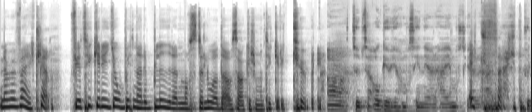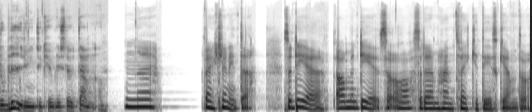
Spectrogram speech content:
nej men verkligen. För jag tycker det är jobbigt när det blir en måste-låda av saker som man tycker är kul. Ja, typ så här, åh gud jag måste hinna göra det här, jag måste göra det här. Exakt. För då blir det ju inte kul i slutändan. Nej, verkligen inte. Så det, ja men det, så, ja, så det där med hantverket, det ska jag ändå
